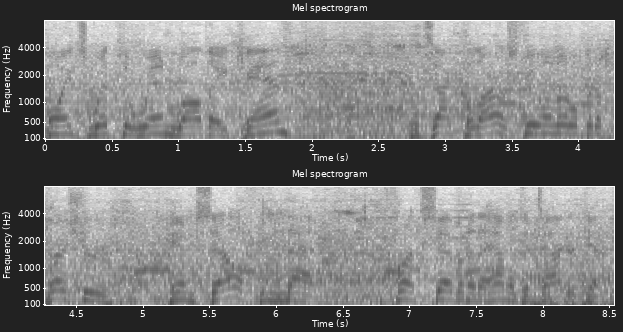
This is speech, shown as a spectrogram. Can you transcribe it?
points with the wind while they can. But Zach Collaros feeling a little bit of pressure himself from that front seven of the Hamilton Tiger Cats.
